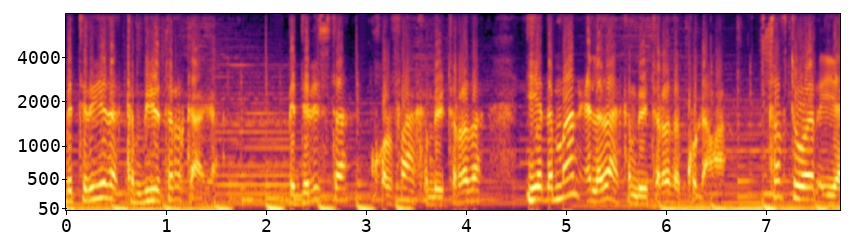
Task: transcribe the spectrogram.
bateriyada kombiyuutarkaaga beddelista qolfaha kombiyuutarada iyo dhammaan ciladaha kombiyuutarada ku dhaca software iyo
